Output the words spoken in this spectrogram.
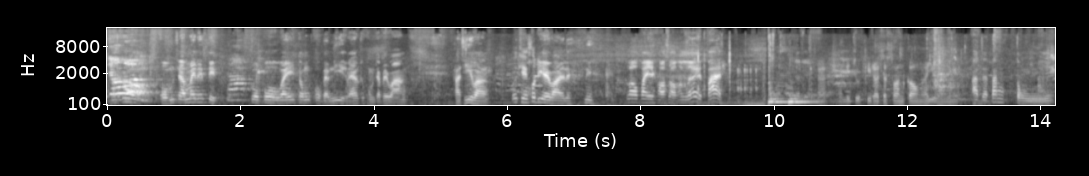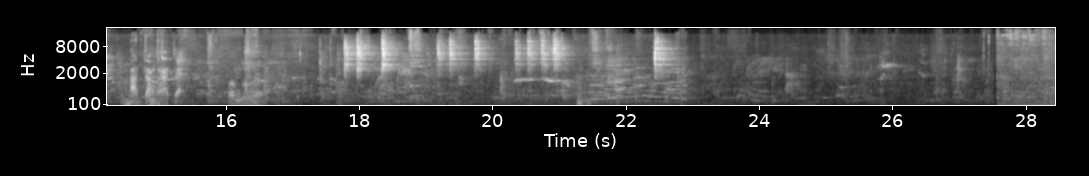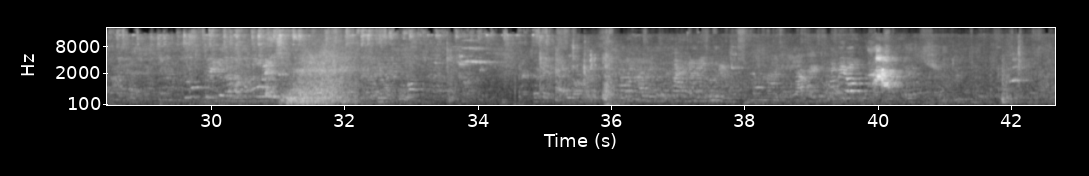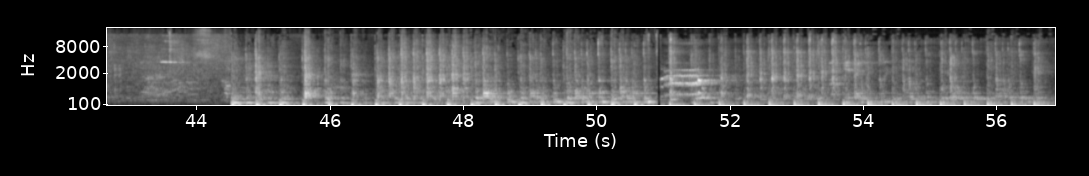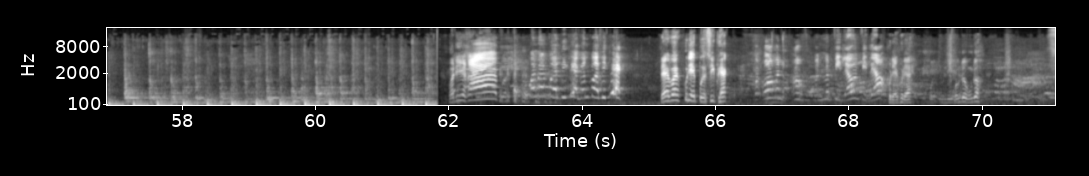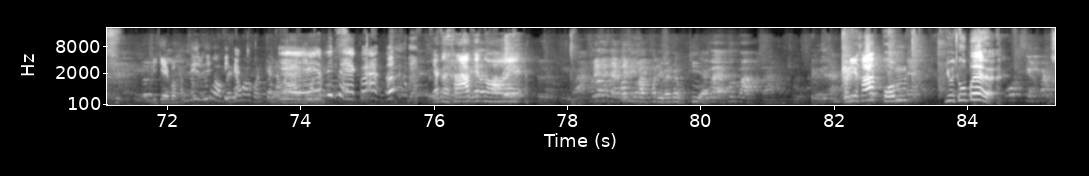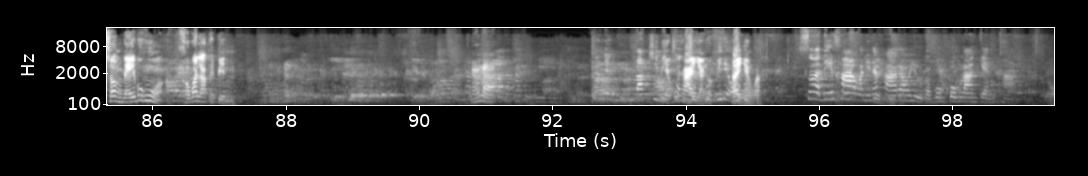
แล้วก็ผมจะไม่ได้ติดโกโปรไว้ตรงอกแบบนี้อีกแล้ว คือผมจะไปวาง หาที่วาง โอเคโคตร DIY เลยนี่เราไปหอสองกันเลยไปอะอันนี้จุดที่เราจะซ่อนกล้องแล้วอยู่ตรงนี้ อาจจะตั้งตรงนี้อาจจะอาจจะต้องดูด้ว คแต่ว่าผู้ใดเปิดซิกแพคโอ้มันเอ้ามันมันปิดแล้วมันปิดแล้วผู้ใดผู้ใดผมดูผมดูดีเจบอครับนี่ดูที่ทิกแพคขอนแก่นนะทิกแพคว่าเออแอคหน่อยครับแอคหน่อยพอดีครับพอดีไม่เป็นขี้แอคสวัสดีครับผมยูทูบเบอร์ช่องใดบุหัวเขาว่ารับให้เป็นนั่นแหละ ฉันยังรัก ชีวิตยังฉันถ่ายยังวิดีโอถ่ายยังวะสวัสดีค่ะวันนี้นะคะ เราอยู่กับวงโปงลางแก่นค่ะ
